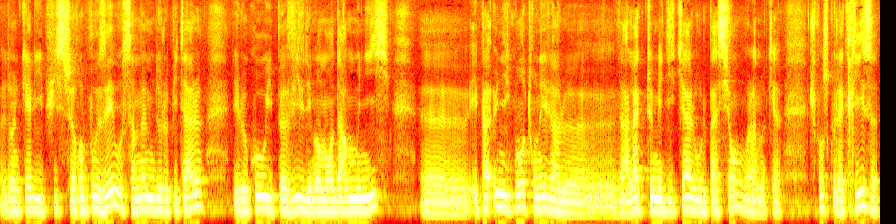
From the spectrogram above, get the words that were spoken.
dans lesquels ils puissent se reposer au sein même de l'hôpital, des locaux où ils peuvent vivre des moments d'harmonie et pas uniquement tourner vers le vers l'acte médical ou le patient. Voilà, donc je pense que la crise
